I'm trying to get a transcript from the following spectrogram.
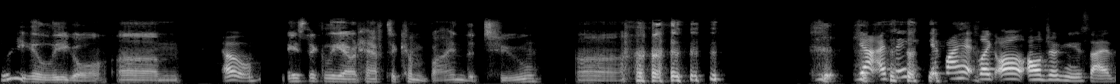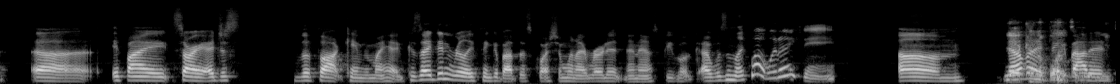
pretty illegal. Um, Oh, basically, I would have to combine the two. Uh, yeah. I think if I had like all all joking aside, uh, if I sorry, I just the thought came to my head because I didn't really think about this question when I wrote it and asked people. I wasn't like, what would I think? Um, yeah, now that I think about it,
